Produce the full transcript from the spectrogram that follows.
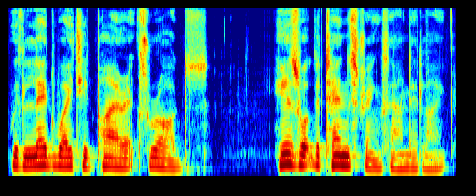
with lead weighted Pyrex rods. Here's what the 10 string sounded like.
